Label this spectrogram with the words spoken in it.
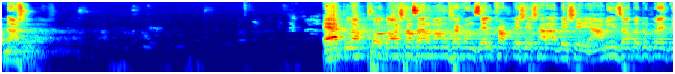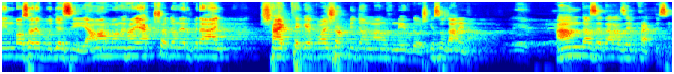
আপনি আসেন। এক লক্ষ দশ হাজার মানুষ এখন জেল খাটতেছে সারা দেশে। আমি যতটুকু তিন বছরে বুঝেছি, আমার মনে হয় একশো জনের প্রায় ষাট থেকে পঁয়ষট্টি জন মানুষ নির্দোষ, কিছু জানে না। আন্দাজে তারা জেল খাটতেছে।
